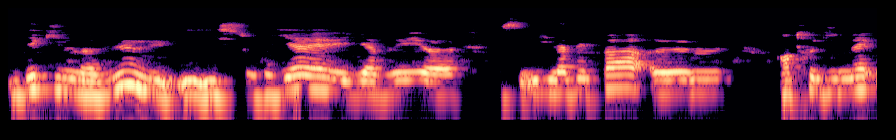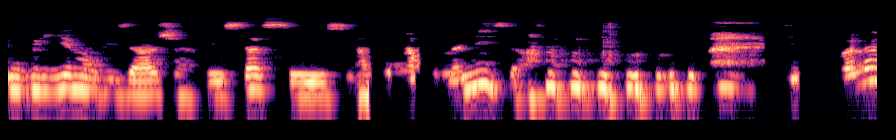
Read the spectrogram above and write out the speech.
dès qu'il m'a vu, il, souriait, il y avait il n'avait pas, euh, entre guillemets, oublié mon visage. Et ça, c'est un bonheur de mamie, ça. voilà,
